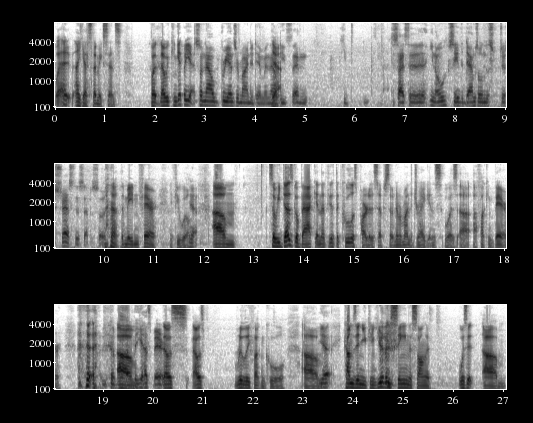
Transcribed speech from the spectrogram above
Well, I, I guess that makes sense. But now we can get. but yeah so now Brienne's reminded him and now Yeah. he's and he decides to you know save the damsel in this distress this episode the maiden fair, if you will. yeah Um, so he does go back, and I think the coolest part of this episode, never mind the dragons, was uh, a fucking bear. Um, big ass bear That was that was really fucking cool. Um, Yeah. comes in, you can hear them singing the song. That was it. Um,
